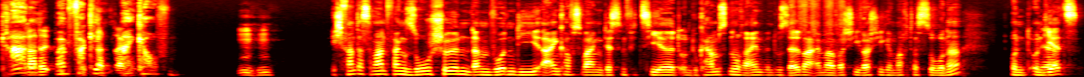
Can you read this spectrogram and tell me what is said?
Gerade beim fucking Einkaufen. Mhm ich fand das am Anfang so schön, dann wurden die Einkaufswagen desinfiziert und du kamst nur rein, wenn du selber einmal Waschi-Waschi gemacht hast, so, ne? Und, und ja. jetzt,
